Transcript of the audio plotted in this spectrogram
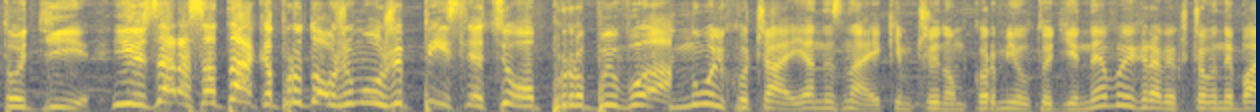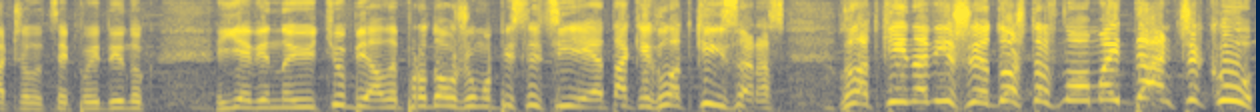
Тоді і зараз атака продовжимо вже після цього пробива. Нуль. Хоча я не знаю, яким чином Корміл тоді не виграв. Якщо ви не бачили цей поєдинок, є він на Ютубі, але продовжимо після цієї атаки. Гладкий зараз. Гладкий навішує до штрафного майданчику.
